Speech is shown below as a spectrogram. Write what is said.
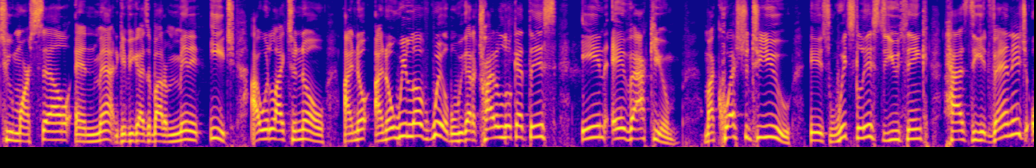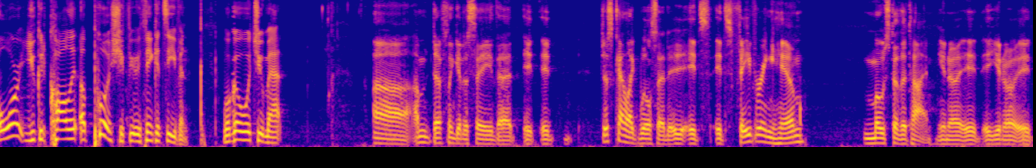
to Marcel and Matt. Give you guys about a minute each. I would like to know. I know. I know we love Will, but we got to try to look at this in a vacuum. My question to you is: Which list do you think has the advantage, or you could call it a push if you think it's even? We'll go with you, Matt. Uh, I'm definitely going to say that it, it just kind of like Will said, it, it's it's favoring him most of the time. You know, it, it you know it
